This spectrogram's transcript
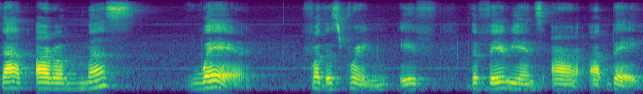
that are a must wear for the spring if the variants are at bay.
